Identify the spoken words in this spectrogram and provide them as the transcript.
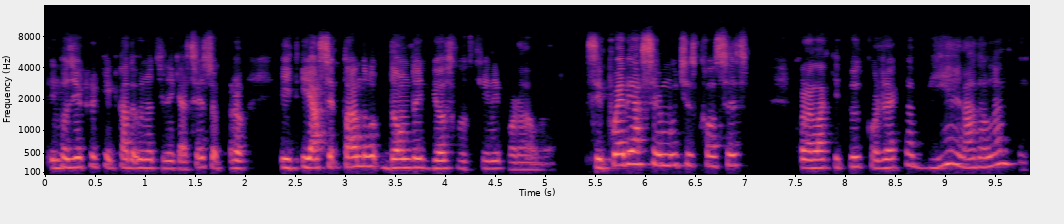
entonces yo creo que cada uno tiene que hacer eso, pero y, aceptando donde Dios nos tiene por ahora. Si puede hacer muchas cosas con la actitud correcta, bien, adelante.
